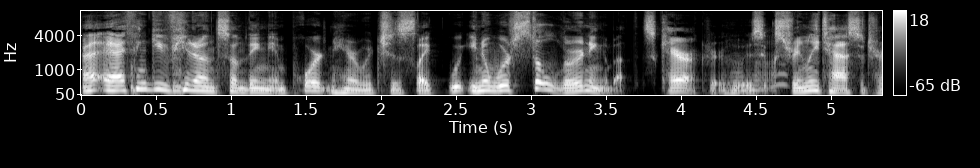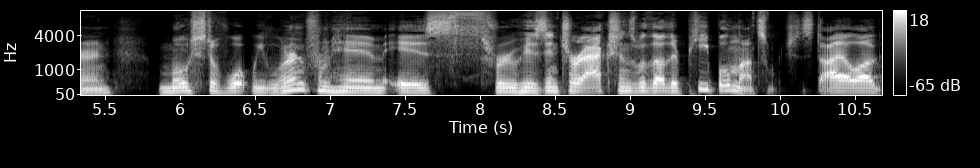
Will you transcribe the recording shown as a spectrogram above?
I, I think you've hit on something important here, which is like, you know, we're still learning about this character who is Mhm. extremely taciturn. Most of what we learn from him is through his interactions with other people, not so much his dialogue,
